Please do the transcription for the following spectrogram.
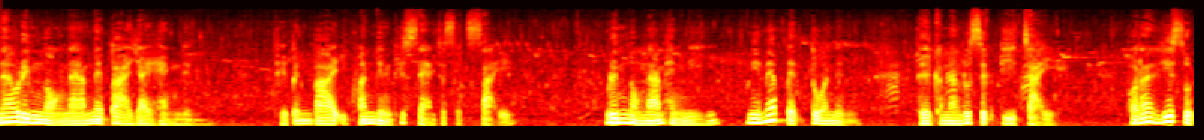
หน้าริมหนองน้ำในป่าใหญ่แห่งหนึ่ง ถือเป็นบายอีกวันหนึ่งที่แสนจะสดใส ริมหนองน้ำแห่งนี้มีแม่เป็ดตัวหนึ่ง เธอกำลังรู้สึกดีใจ พอในที่สุด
